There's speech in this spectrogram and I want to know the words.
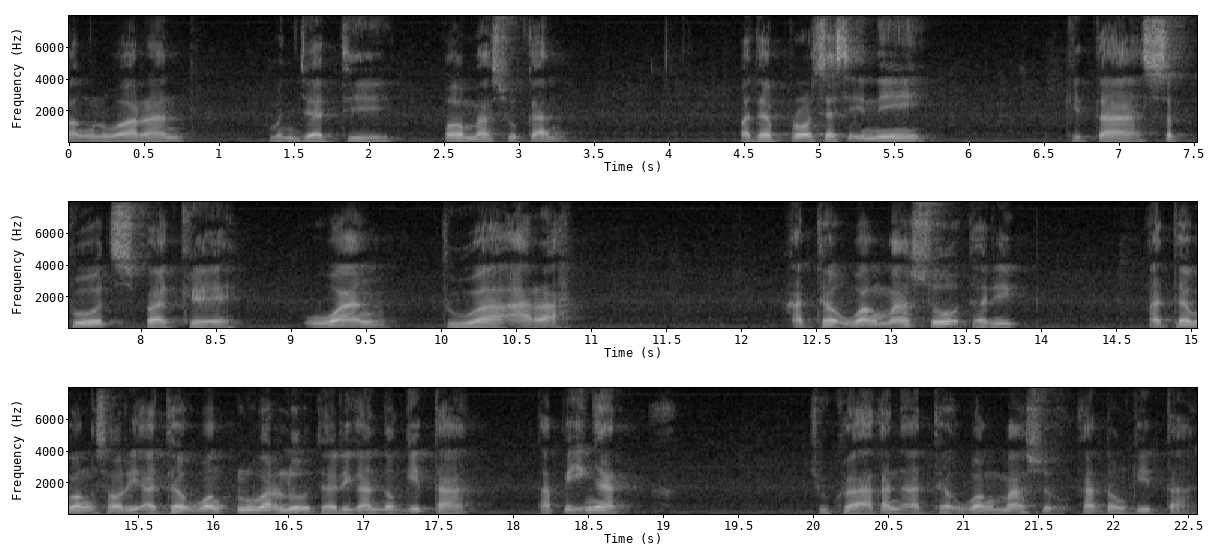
pengeluaran menjadi pemasukan. Pada proses ini kita sebut sebagai uang dua arah. Ada uang masuk dari ada uang sorry ada uang keluar loh dari kantong kita. Tapi ingat juga akan ada uang masuk kantong kita.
